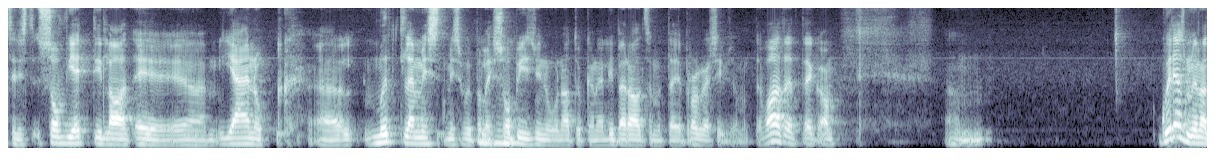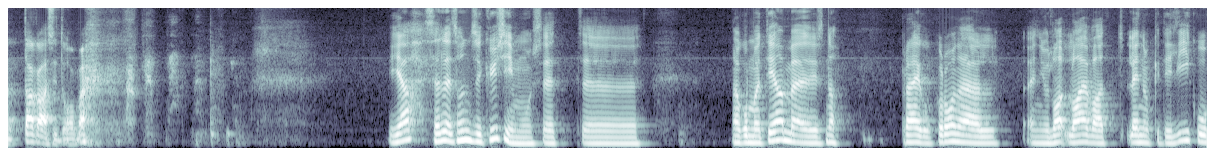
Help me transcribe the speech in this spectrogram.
sellist sovjeti laad- eh, jäänuk äh, mõtlemist, mis võib-olla ei sobi sinu natukene liberaalsemate ja progressiivsemate vaadetega ähm,. kuidas me nad tagasi toome? jah, selles on see küsimus, et äh, nagu me teame, siis noh, praegu koroona ajal on ju la laevad, lennukid ei liigu,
